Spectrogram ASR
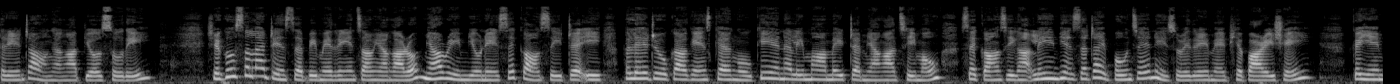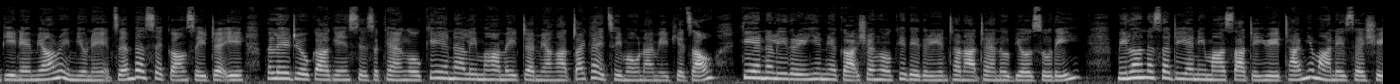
သတင်းတောင်ငံကပြောဆိုသည် ယခုဆက်လက်တင်ဆက်ပေးမယ့်သတင်းအကြောင်းအရာကတော့မြရီမြို့နယ်စစ်ကောင်စီတပ်၏ဖလေတိုကာကင်စကန်ကို KNL မဟာမိတ်တပ်များကချိန်မုံစစ်ကောင်စီကလေရင်ဖြင့်ဇက်တိုက်ပုံကျဲနေဆိုတဲ့သတင်းပဲဖြစ်ပါရဲ့ရှင်။ကရင်ပြည်နယ်မြရီမြို့နယ်အကြမ်းဖက်စစ်ကောင်စီတပ်၏ဖလေတိုကာကင်စစ်စခန်းကို KNL မဟာမိတ်တပ်များကတိုက်ခိုက်ချိန်မုံနိုင်ပြီဖြစ်ကြောင်း KNL သတင်းရင်းမြစ်ကရှန်ကုန်ခေတ်တဲ့သတင်းဌာနထံသို့ပြောဆိုသည်။မီလ22ရက်နေ့မှစတင်၍ထိုင်းမြန်မာနယ်ဆက်ရှိ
